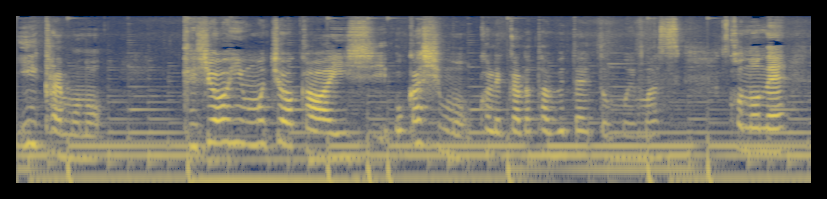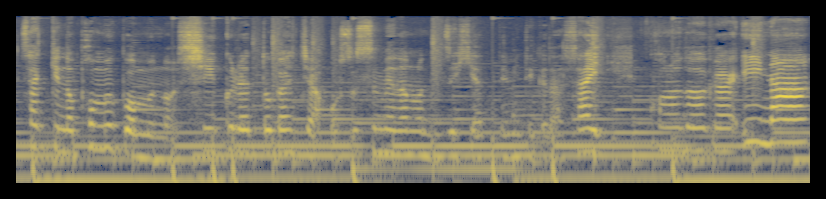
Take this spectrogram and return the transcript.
いい買い物化粧品も超可愛いしお菓子もこれから食べたいと思います。このねさっきのポムポムのシークレットガチャおすすめなのでぜひやってみてください。この動画がいいな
